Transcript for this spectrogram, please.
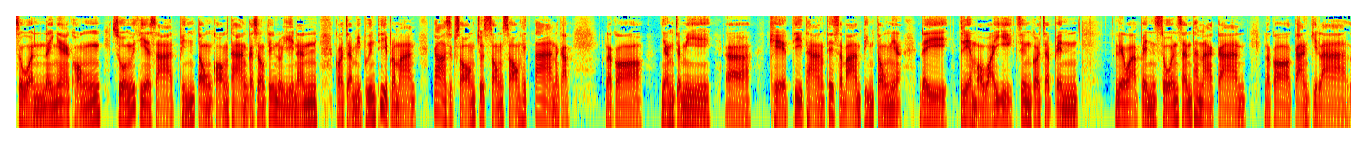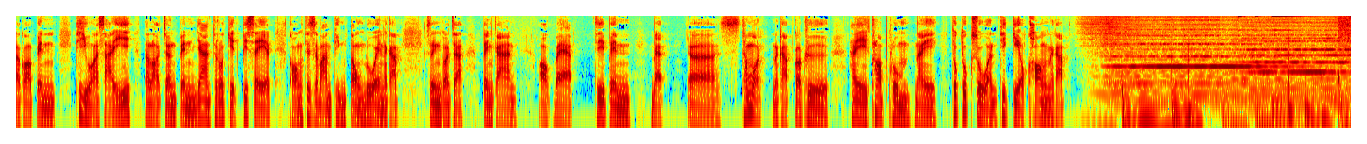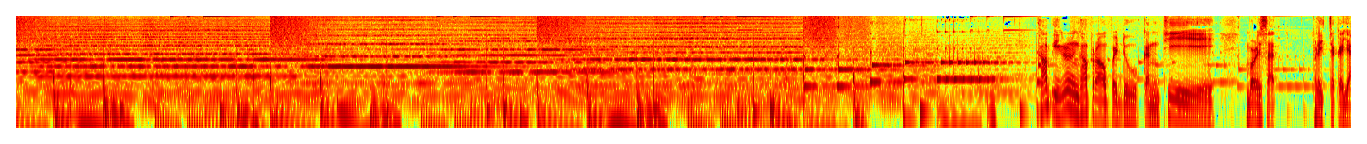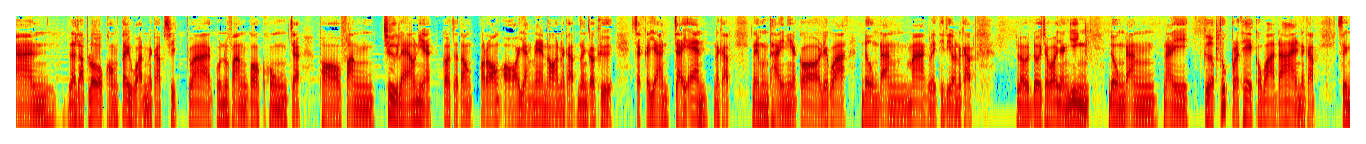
ส่วนในแง่ของส่วนวิทยาศาสตร์ ผินตรงของทางกระทรวงเทคโนโลยีนั้น ก็จะมีพื้นที่ประมาณ 92.22 เฮกตาร์นะครับ แล้วก็ยังจะมีเขตที่ทางเทศบาลผิงตงเนี่ยได้เตรียมเอาไว้อีก ซึ่งก็จะเป็นเรียกว่าเป็นสวนสันทนาการ แล้วก็การกีฬาแล้วก็เป็นที่อยู่อาศัยตลอดจนเป็นย่านธุรกิจพิเศษของเทศบาลผิงตงด้วยนะครับ ซึ่งก็จะเป็นการออกแบบที่เป็นแบบทั้งหมดนะครับก็คือให้ครอบคลุมในทุกๆส่วนที่เกี่ยวข้องนะครับ ครับอีกเรื่องนึงครับเราไปดูกันที่บริษัทผลิตจักรยานระดับโลกของไต้หวันนะครับคิดว่าคุณผู้ฟังก็คงจะพอฟังชื่อแล้วเนี่ยก็จะต้องร้องอ๋ออย่างแน่นอนนะครับ นั่นก็คือจักรยานใจแอนนะครับในเมืองไทยเนี่ยก็เรียกว่าโด่งดังมากเลยทีเดียวนะครับ แล้วโดยเฉพาะอย่างยิ่งโด่งดังในเกือบทุกประเทศก็ว่าได้นะครับ ซึ่ง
